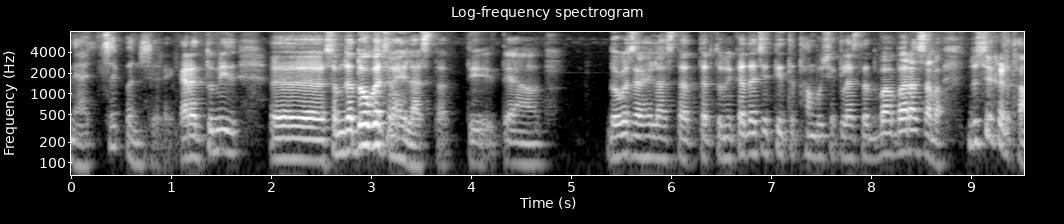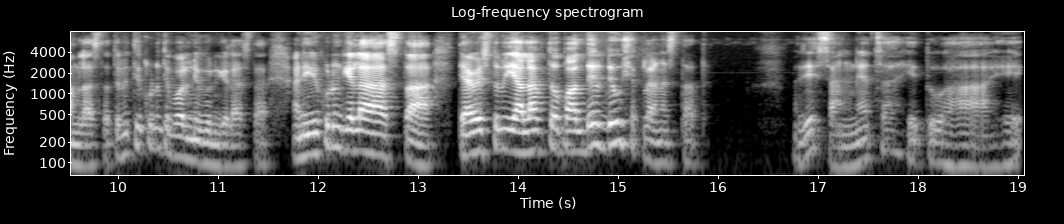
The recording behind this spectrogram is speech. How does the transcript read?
मॅचचं पण श्रेय आहे. कारण तुम्ही समजा दोघंच राहिला असतात ते त्या दोघंच राहिला असतात तर तुम्ही कदाचित तिथं थांबू शकला असतात बा बरासा बा दुसरीकडे थांबला असता तुम्ही तिकडून ते बॉल निघून गेला असता आणि इकडून गेला असता त्यावेळेस तुम्ही याला तो बॉल देऊ देऊ शकला नसतात. म्हणजे सांगण्याचा हेतू हा आहे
